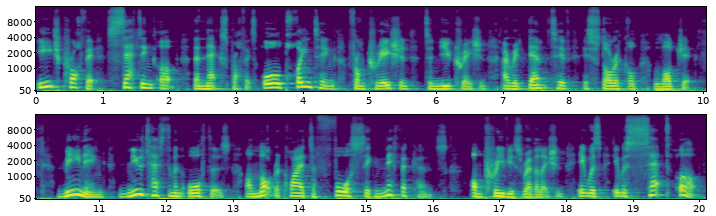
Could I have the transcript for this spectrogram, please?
Each prophet setting up the next prophets, all pointing from creation to new creation, a redemptive historical logic meaning New Testament authors are not required to force significance on previous revelation. It was, it was set up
